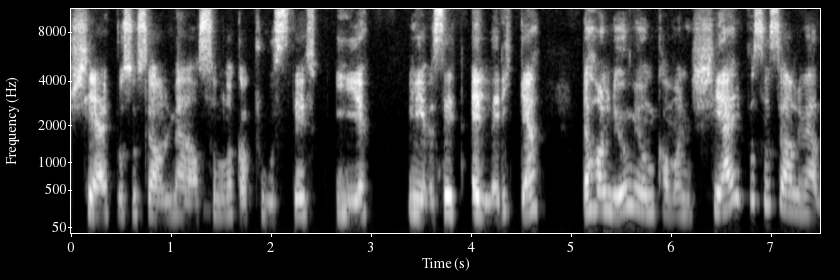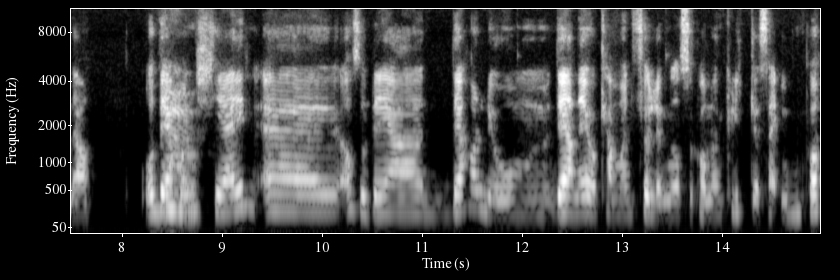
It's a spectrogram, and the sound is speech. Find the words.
ser på sosiale medier som noe positivt i livet sitt eller ikke. Det handler jo mye om hva man ser på sosiale medier. Og det Mm. man ser eh, altså det, det handler jo om Det ene er jo hvem man følger, men også hva man klikker seg inn på.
